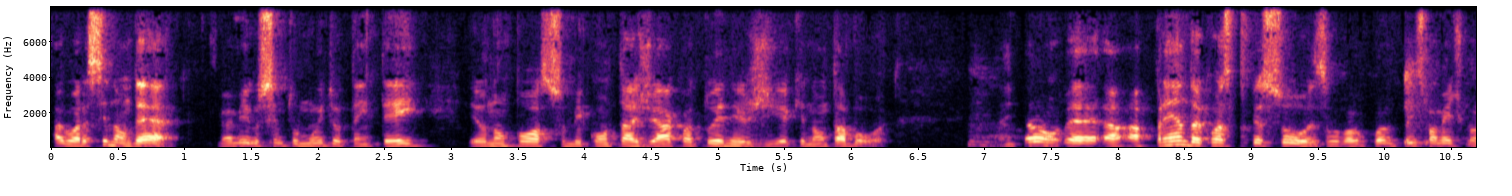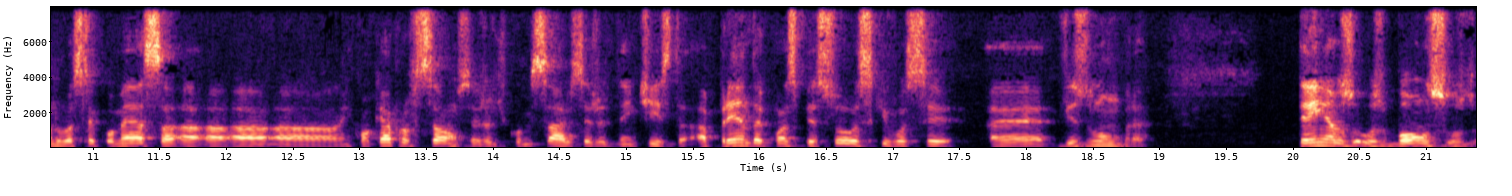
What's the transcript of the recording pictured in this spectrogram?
Agora, se não der, meu amigo, sinto muito, eu tentei eu não posso me contagiar com a tua energia que não está boa. Então, é, aprenda com as pessoas, principalmente quando você começa a, a, a, em qualquer profissão, seja de comissário, seja de dentista, aprenda com as pessoas que você é, vislumbra. Tenha os, os bons, os,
